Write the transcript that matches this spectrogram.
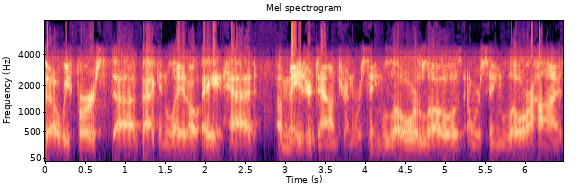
So we first, uh, back in late 08, had a major downtrend. We're seeing lower lows and we're seeing lower highs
